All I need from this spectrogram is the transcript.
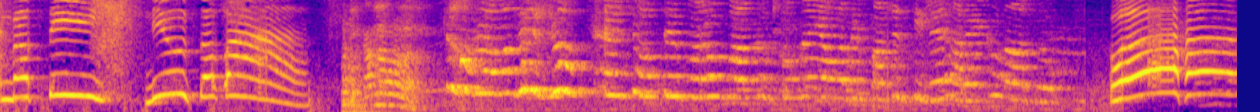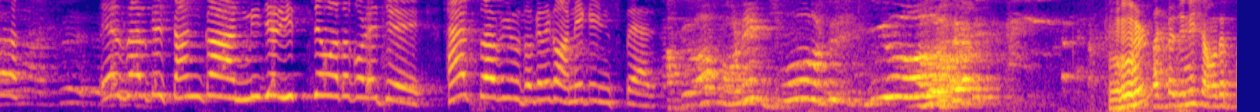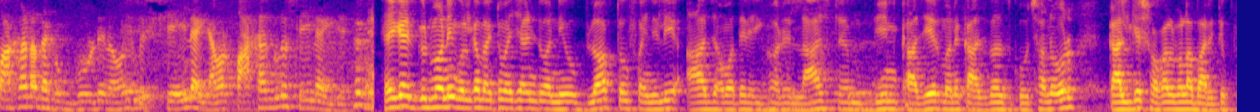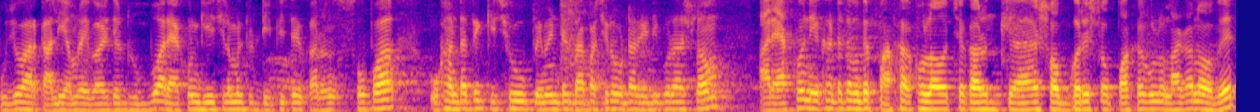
Unboxing new sofa তোমরা আমাদের সবচেয়ে সবচেয়ে বড় বান্ধব তোমরাই আমাদের পাশে ছিলে আর এখনও আছো। এসআরকে শঙ্কর নিজের ইচ্ছে মতো করেছে। হ্যাটস অফ ইউ তোকে দেখে অনেকে ইন্সপায়ার একটা জিনিস আমাদের পাখাটা দেখো গোল্ডেন আমার কিন্তু সেই লাগে আমার পাখাগুলো সেই hey guys good morning welcome back to my channel to our new blog তো ফাইনালি আজ আমাদের এই ঘরের লাস্ট দিন কাজের মানে গোছানোর। কালকে সকালবেলা বাড়িতে পুজো আর কালই আমরা এই বাড়িতে ঢুকবো। আর এখন গিয়েছিলাম একটু ডিপিতে কারণ সোফা ওখানটাতে কিছু পেমেন্টের ব্যাপার ছিল ওটা রেডি করে আসলাম। আর এখন এখানটাতে আমাদের পাখা খোলা হচ্ছে কারণ সব ঘরের সব পাখাগুলো লাগানো হবে।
